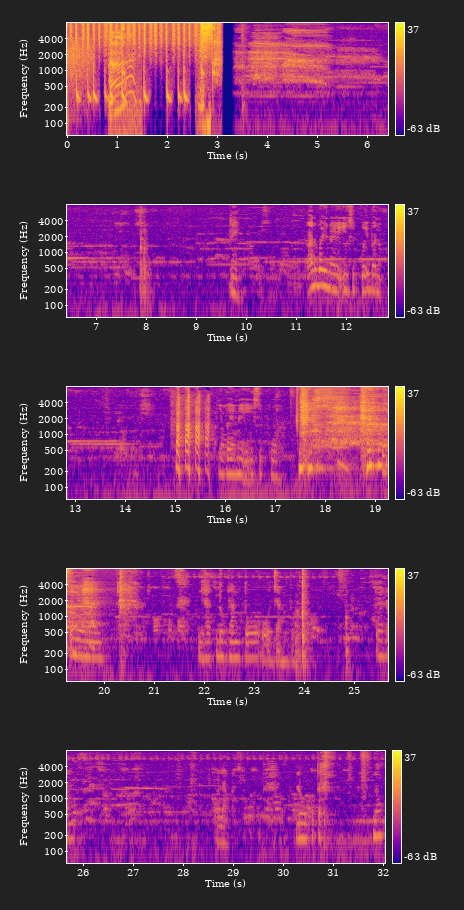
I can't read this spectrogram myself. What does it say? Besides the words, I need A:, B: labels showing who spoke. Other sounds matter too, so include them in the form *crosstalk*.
A: Eh, ano ba yung naiisip ko? Iba na. *laughs* Iba yung naiisip ko. *laughs* What's on your mind? Di hotdog lang to o jumbo. Kaya lang, wala. Loko talaga. No?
